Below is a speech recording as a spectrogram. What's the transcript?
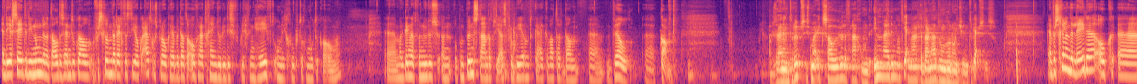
en de heer Seder die noemde het al. Er zijn natuurlijk al verschillende rechters die ook uitgesproken hebben dat de overheid geen juridische verplichting heeft om die groep tegemoet te komen. Uh, maar ik denk dat we nu dus een, op een punt staan dat we juist proberen om te kijken wat er dan uh, wel uh, kan. Er zijn interrupties, maar ik zou u willen vragen om de inleiding af te ja. maken. Daarna doen we een rondje interrupties. Ja. En verschillende leden, ook uh,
